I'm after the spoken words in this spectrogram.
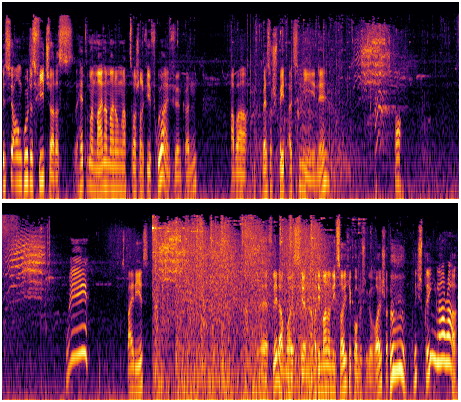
ist ja auch ein gutes Feature. Das hätte man meiner Meinung nach zwar schon viel früher einführen können, aber besser spät als nie, ne? Oh. Spideys. Äh, Fledermäuschen, aber die machen doch nicht solche komischen Geräusche. Oh, nicht springen, Lara!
